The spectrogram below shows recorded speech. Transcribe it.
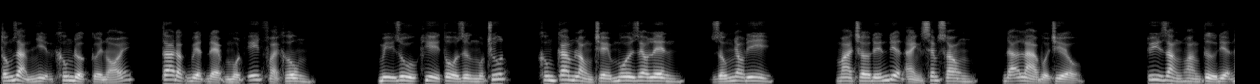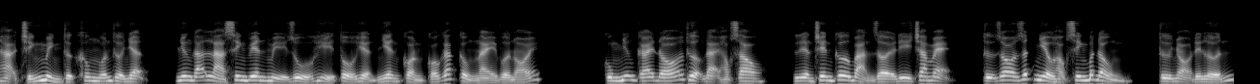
tống giản nhịn không được cười nói, ta đặc biệt đẹp một ít phải không? Mị dù thì tổ dừng một chút, không cam lòng chề môi reo lên, giống nhau đi. Mà chờ đến điện ảnh xem xong, đã là buổi chiều. Tuy rằng hoàng tử điện hạ chính mình thực không muốn thừa nhận, nhưng đã là sinh viên Mỹ dù hỉ tổ hiển nhiên còn có gác cổng này vừa nói. Cùng những cái đó thượng đại học sau, liền trên cơ bản rời đi cha mẹ, tự do rất nhiều học sinh bất đồng, từ nhỏ đến lớn,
